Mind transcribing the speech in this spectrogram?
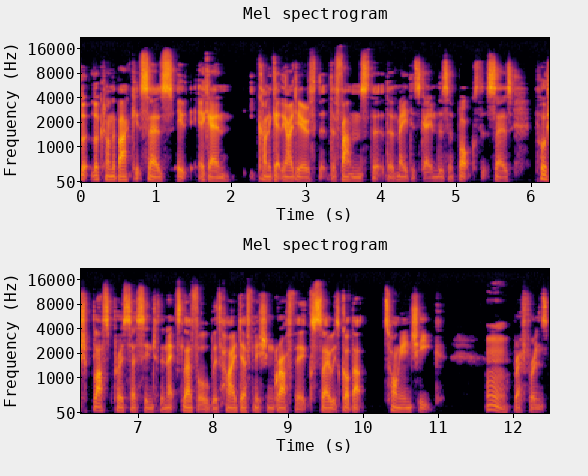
look, looking on the back, it says it again. You kind of get the idea of the, the fans that, that made this game. There's a box that says "Push blast processing to the next level with high definition graphics." So it's got that tongue in cheek Mm. reference.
